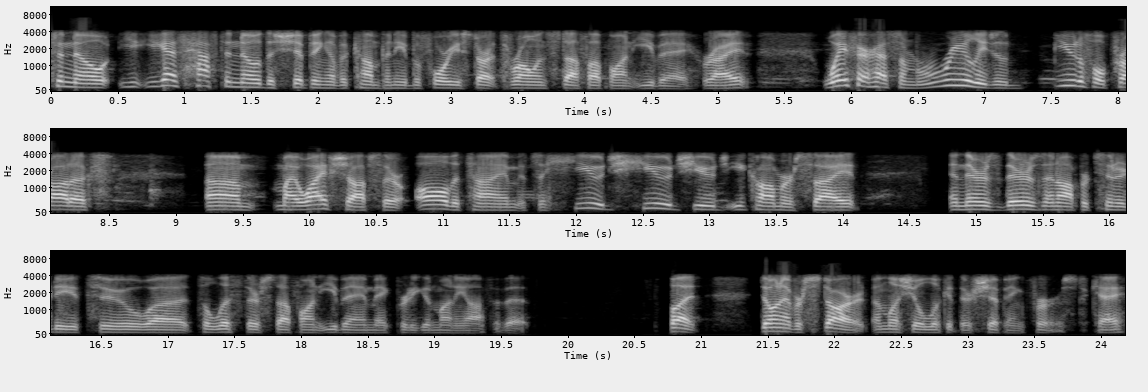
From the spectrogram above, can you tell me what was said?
to note, you, you guys have to know the shipping of a company before you start throwing stuff up on eBay, right? Wayfair has some really just beautiful products. Um, my wife shops there all the time. It's a huge, huge, huge e-commerce site, and there's there's an opportunity to uh, to list their stuff on eBay and make pretty good money off of it. But don't ever start unless you'll look at their shipping first. Okay.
